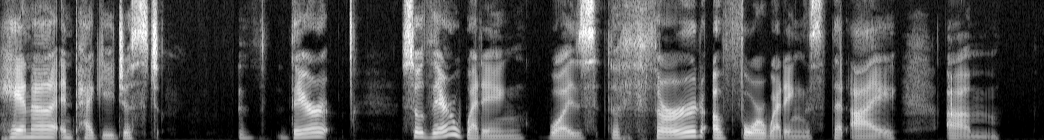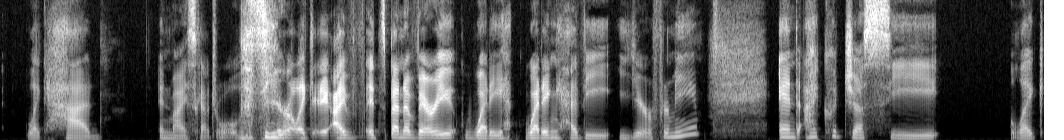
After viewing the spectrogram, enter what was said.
Hannah and Peggy just their so their wedding was the third of four weddings that I um like had in my schedule this year. Like eh, I've it's been a very wedding wedding heavy year for me. And I could just see like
